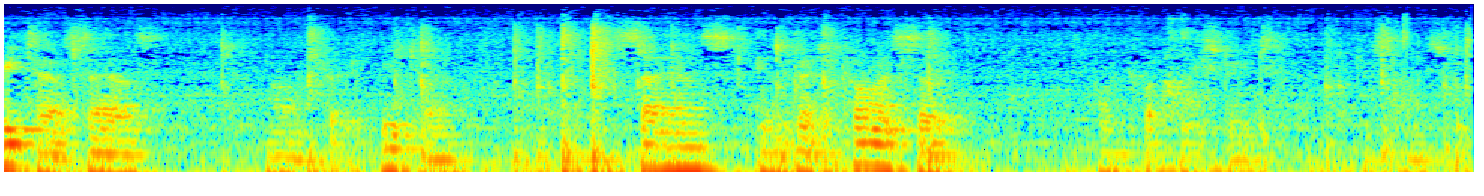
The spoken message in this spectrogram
retail sales. Oh, retail sales in inverted commas. So I would put high street. Just high street.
